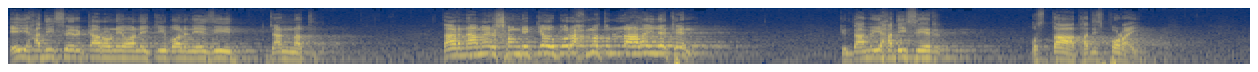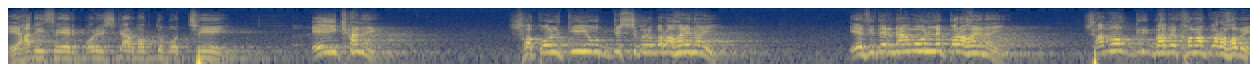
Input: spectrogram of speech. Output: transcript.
এই হাদিসের কারণে অনেকেই বলেন এজিদ জান্নাতি। তার নামের সঙ্গে কেউ কেউ রহমতুল্লাহ আলাই লেখেন। কিন্তু আমি হাদিসের ওস্তাদ হাদিস পড়াই। এই হাদিসের পরিষ্কার বক্তব্য হচ্ছে এই, এইখানে সকলকেই উদ্দেশ্য করে বলা হয় নাই। এজিদের নাম উল্লেখ করা হয় নাই। সামগ্রিকভাবে ক্ষমা করা হবে।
